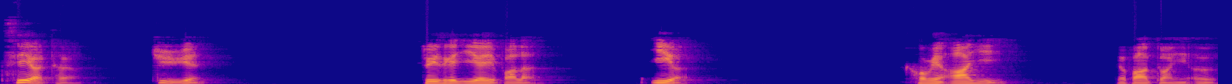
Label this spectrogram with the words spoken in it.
Theater 剧院，所以这个 e a 发了 ear，后面 r e 要发短音 a。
